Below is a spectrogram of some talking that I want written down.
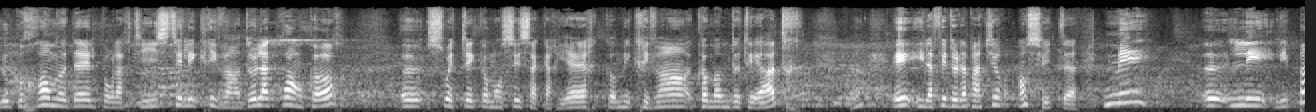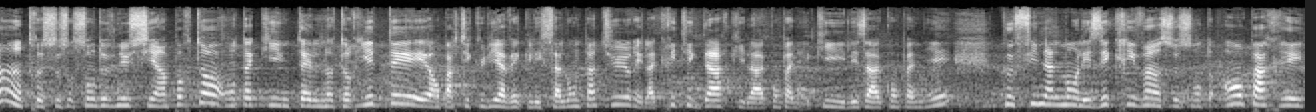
le grand modèle pour l'artiste, c'est l'écrivain. Delacroix encore euh, souhaitait commencer sa carrière comme écrivain, comme homme de théâtre, hein, et il a fait de la peinture ensuite. Mais euh, les, peintres sont devenus si importants, ont acquis une telle notoriété, en particulier avec les salons de peinture et la critique d'art qui, qui, les a accompagnés, que finalement les écrivains se sont emparés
